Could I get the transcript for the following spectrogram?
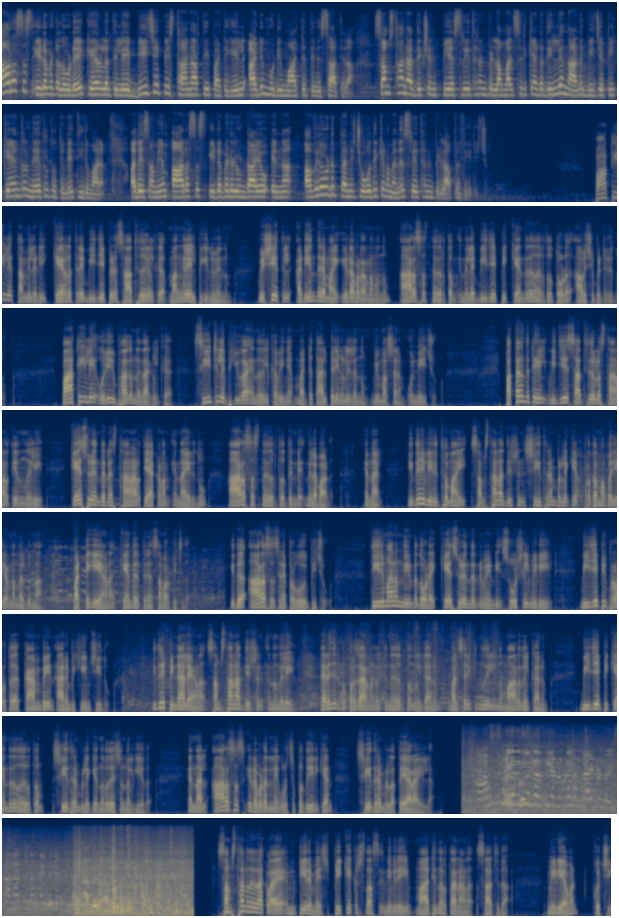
R S S ഇടപെട്ടതോടെ കേരളത്തിലെ B J P സ്ഥാനാർത്ഥി പട്ടികയിൽ അടിമുടി മാറ്റത്തിന് സാധ്യത. സംസ്ഥാന അധ്യക്ഷൻ പി എസ് ശ്രീധരൻപിള്ള മത്സരിക്കേണ്ടതില്ലെന്നാണ് ബി ജെ പി കേന്ദ്ര നേതൃത്വത്തിന്റെ തീരുമാനം. അതേസമയം ആർ എസ് എസ് ഇടപെടലുണ്ടായോ എന്ന് അവരോട് തന്നെ ചോദിക്കണമെന്ന് ശ്രീധരൻപിള്ള പ്രതികരിച്ചു. പാർട്ടിയിലെ തമ്മിലടി കേരളത്തിലെ ബി ജെ പിയുടെ സാധ്യതകൾക്ക് മങ്ങലേൽപ്പിക്കുന്നുവെന്നും വിഷയത്തിൽ അടിയന്തരമായി ഇടപെടണമെന്നും ആർ എസ് എസ് നേതൃത്വം ഇന്നലെ ബി ജെ പി കേന്ദ്ര നേതൃത്വത്തോട് ആവശ്യപ്പെട്ടിരുന്നു. പാർട്ടിയിലെ ഒരു വിഭാഗം നേതാക്കൾക്ക് സീറ്റ് ലഭിക്കുക എന്നതിൽ കവിഞ്ഞ് മറ്റ് താൽപ്പര്യങ്ങളില്ലെന്നും വിമർശനം ഉന്നയിച്ചു. പത്തനംതിട്ടയിൽ വിജയസാധ്യതയുള്ള സ്ഥാനാർത്ഥി എന്ന നിലയിൽ കെ സുരേന്ദ്രനെ സ്ഥാനാർത്ഥിയാക്കണം എന്നായിരുന്നു ആർ എസ് എസ് നേതൃത്വത്തിന്റെ നിലപാട്. എന്നാൽ ഇതിന് വിരുദ്ധമായി സംസ്ഥാന അധ്യക്ഷൻ ശ്രീധരൻപിള്ളയ്ക്ക് പ്രഥമ പരിഗണന നൽകുന്ന പട്ടികയാണ് കേന്ദ്രത്തിന് സമർപ്പിച്ചത്. ഇത് ആർ എസ് എസിനെ പ്രകോപിപ്പിച്ചു. തീരുമാനം നീണ്ടതോടെ കെ സുരേന്ദ്രന് വേണ്ടി സോഷ്യൽ മീഡിയയിൽ ബി ജെ പി പ്രവർത്തകർ ക്യാമ്പയിൻ ആരംഭിക്കുകയും ചെയ്തു. ഇതിന് പിന്നാലെയാണ് സംസ്ഥാന അധ്യക്ഷൻ എന്ന നിലയിൽ തെരഞ്ഞെടുപ്പ് പ്രചാരണങ്ങൾക്ക് നേതൃത്വം നൽകാനും മത്സരിക്കുന്നതിൽ നിന്ന് മാറി നിൽക്കാനും ബി ജെ പി കേന്ദ്ര നേതൃത്വം ശ്രീധരൻപിള്ളയ്ക്ക് നിർദ്ദേശം നൽകിയത്. എന്നാൽ ആർ എസ് എസ് ഇടപെടലിനെ കുറിച്ച് പ്രതികരിക്കാൻ ശ്രീധരൻപിള്ള തയ്യാറായില്ല. സംസ്ഥാന നേതാക്കളായ M T Ramesh P K Krishnadas എന്നിവരെയും മാറ്റി നിർത്താനാണ് സാധ്യത. Media one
